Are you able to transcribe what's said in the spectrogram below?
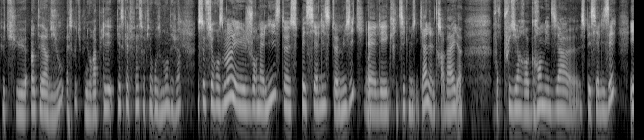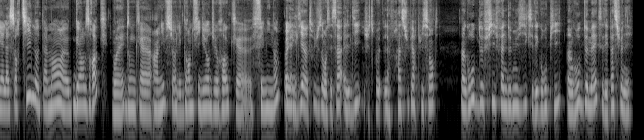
que tu interviews. Est-ce que tu peux nous rappeler qu'est-ce qu'elle fait, Sophie Rosemont, déjà? Sophie Rosemont est journaliste, spécialiste musique. Elle est critique musicale. Elle travaille pour plusieurs grands médias euh, spécialisés. Et elle a sorti notamment euh, Girls Rock, donc euh, un livre sur les grandes figures du rock féminin. et elle dit un truc, justement, c'est ça. Elle dit, j'ai trouvé la phrase super puissante un groupe de filles fans de musique, c'est des groupies. Un groupe de mecs, c'est des passionnés.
